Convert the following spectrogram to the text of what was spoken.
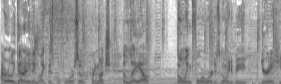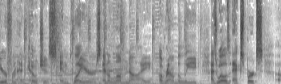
Haven't really done anything like this before, so pretty much the layout going forward is going to be you're going to hear from head coaches and players and alumni around the league, as well as experts uh,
